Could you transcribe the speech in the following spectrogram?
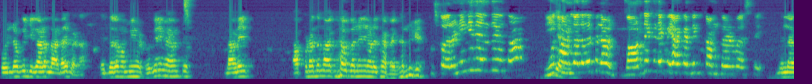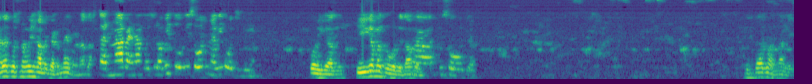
ਕੋਈ ਨਾ ਕੋਈ ਜਗਾੜ ਲਾਣਾ ਹੀ ਪੈਣਾ। ਇਦਾਂ ਮੰਮੀ ਹਟੋਗੇ ਨਹੀਂ ਵਹਿਮ ਤੋਂ। ਨਾਲੇ ਆਪਣਾ ਦਿਮਾਗ ਖਰਾਬ ਕਰਨੇ ਨਾਲੇ ਸਾਡਾ ਕਰਨਗੇ। ਕੁਛ ਕਰਨ ਹੀ ਨਹੀਂ ਦਿੰਦੇ ਉਹ ਤਾਂ। ਕੀ ਉਹ ਸਾਨੂੰ ਤਾਂ ਲੱਗਦਾ ਪਹਿਲਾਂ ਬਾਹਰ ਦੇਖਣੇ ਪਿਆ ਕਰਨੇ ਕੋਈ ਕੰਮ ਕਰਨ ਵਾਸਤੇ। ਮੈਨੂੰ ਲੱਗਦਾ ਕੁਛ ਨਾ ਹੱਲ ਕੱਢਣਾ ਹੀ ਪੈਣਾ ਦਾ ਕਰਨਾ ਪੈਣਾ ਕੁਛ ਰੋਬੀ ਤੂੰ ਵੀ ਸੋਚ ਮੈਂ ਵੀ ਸੋਚਦੀ ਹਾਂ। ਕੋਈ ਗੱਲ ਨਹੀਂ ਠੀਕ ਹੈ ਮੈਂ ਸੋਚਦਾ ਫਿਰ। ਹਾਂ ਤੂੰ ਸੋਚ। ਇਦਾਂ ਬਣਾਂਗੇ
